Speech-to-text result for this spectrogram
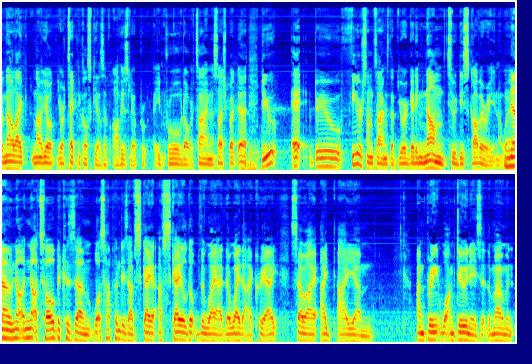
But now, like now, your your technical skills have obviously improved over time and such. But uh, do you uh, do you fear sometimes that you're getting numb to discovery in a way? No, not not at all. Because um, what's happened is I've scaled I've scaled up the way I, the way that I create. So I I, I um I'm bringing what I'm doing is at the moment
